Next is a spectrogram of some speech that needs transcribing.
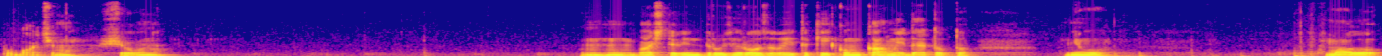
побачимо, що воно. Угу, бачите, він, друзі, розовий і такий комками йде. Тобто в нього мало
